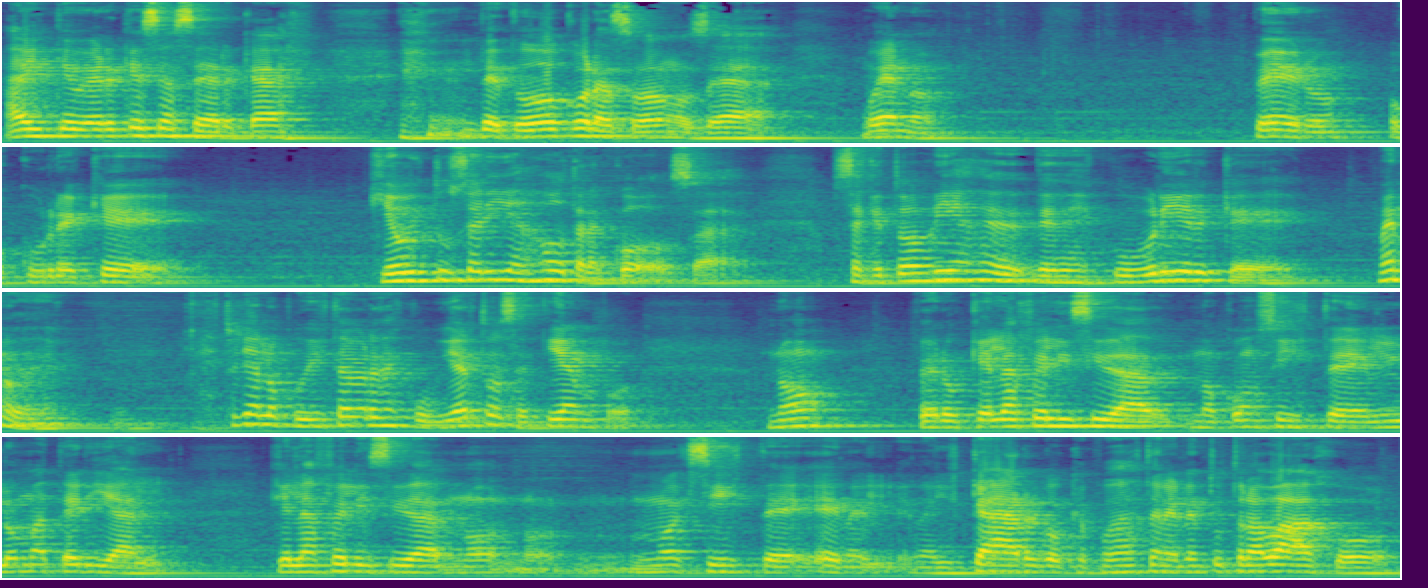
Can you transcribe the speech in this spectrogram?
Hay que ver que se acerca de todo corazón. O sea, bueno. Pero ocurre que, que hoy tú serías otra cosa. O sea, que tú habrías de, de descubrir que, bueno, de, esto ya lo pudiste haber descubierto hace tiempo, ¿no? Pero que la felicidad no consiste en lo material, que la felicidad no, no, no existe en el, en el cargo que puedas tener en tu trabajo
